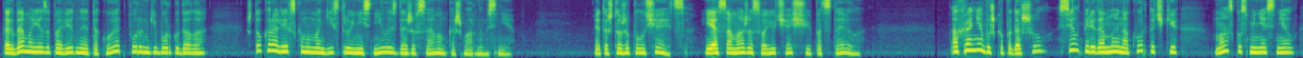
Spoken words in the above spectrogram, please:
когда моя заповедная такой отпор Ингиборгу дала, что королевскому магистру и не снилось даже в самом кошмарном сне. Это что же получается? Я сама же свою чащу и подставила. Охранябушка подошел, сел передо мной на корточки, маску с меня снял —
